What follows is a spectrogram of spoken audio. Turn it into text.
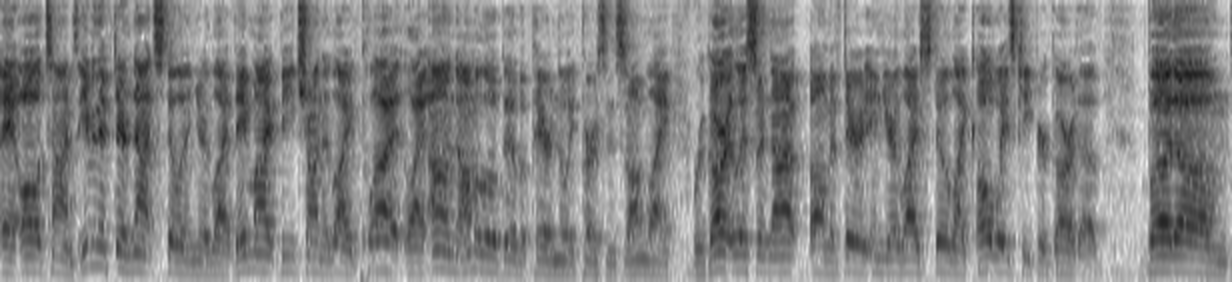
at all times, even if they're not still in your life. They might be trying to like plot, like I don't know. I'm a little bit of a paranoid person, so I'm like, regardless or not, um, if they're in your life still, like always keep your guard up. But um,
